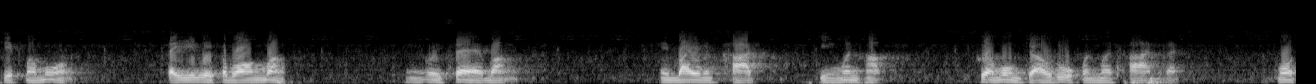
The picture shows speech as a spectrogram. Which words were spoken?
เก็บมะม่วงตีด้วยกระบองบ้างด้วยแส้บ้างในใบมันขาดกิ่งมันหัก เพื่อมุ่งจะเอาลูกมันมาทานกัน หมด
